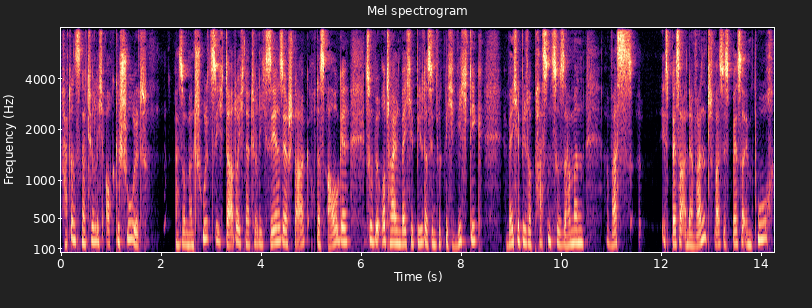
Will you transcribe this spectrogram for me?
hat uns natürlich auch geschult. Also man schult sich dadurch natürlich sehr, sehr stark auch das Auge zu beurteilen, welche Bilder sind wirklich wichtig, welche Bilder passen zusammen, was ist besser an der Wand, was ist besser im Buch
